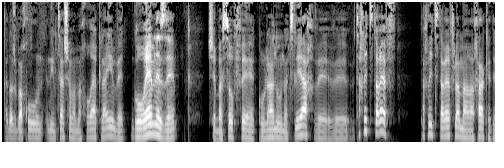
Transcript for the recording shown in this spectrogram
הקדוש ברוך הוא נמצא שם מאחורי הקלעים וגורם לזה שבסוף uh, כולנו נצליח ו- ו- וצריך להצטרף, צריך להצטרף למערכה כדי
